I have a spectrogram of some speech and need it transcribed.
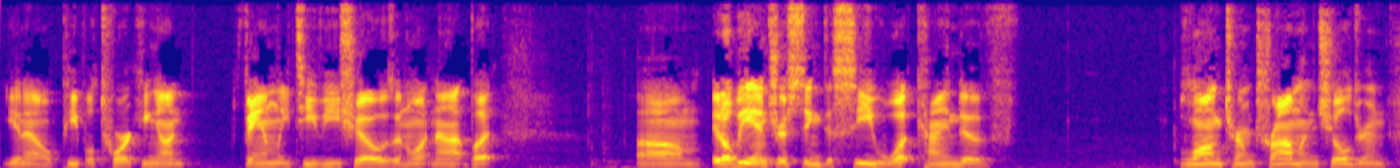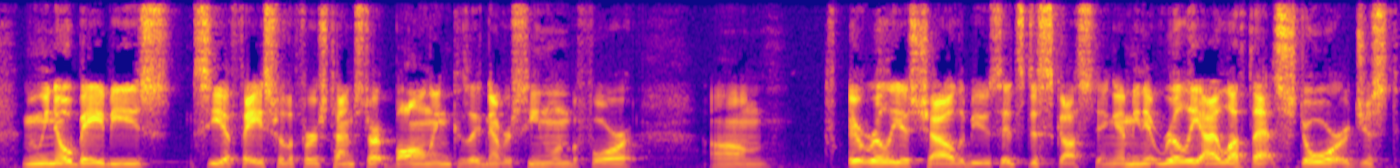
You know, people twerking on family TV shows and whatnot. But um, it'll be interesting to see what kind of long term trauma in children. I mean, we know babies see a face for the first time start bawling because they've never seen one before. Um, it really is child abuse. It's disgusting. I mean, it really, I left that store just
